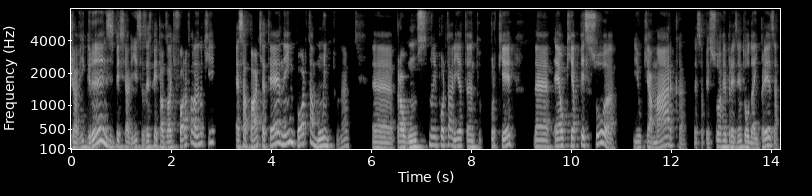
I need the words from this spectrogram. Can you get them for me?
já vi grandes especialistas respeitados lá de fora falando que essa parte até nem importa muito, né? É, para alguns não importaria tanto, porque é, é o que a pessoa e o que a marca dessa pessoa representa ou da empresa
